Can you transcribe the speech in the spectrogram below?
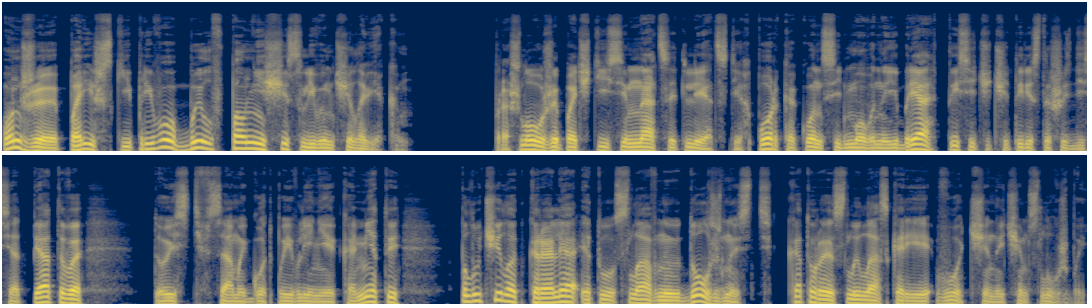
он же парижский приво, был вполне счастливым человеком. Прошло уже почти 17 лет с тех пор, как он 7 ноября 1465 то есть в самый год появления кометы, получил от короля эту славную должность, которая слыла скорее вотчиной, чем службой.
